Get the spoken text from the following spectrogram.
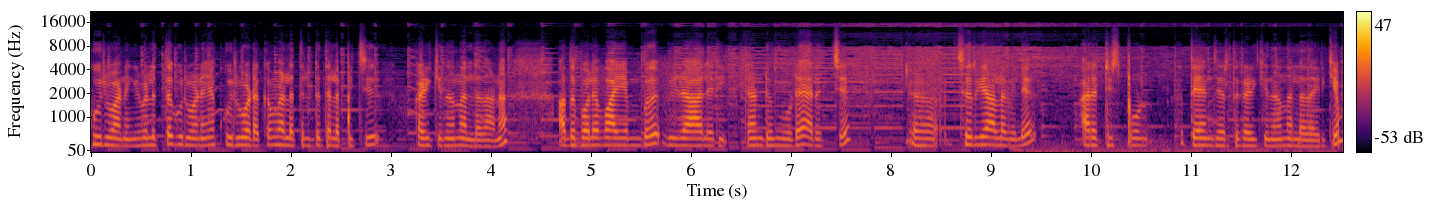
കുരുവാണെങ്കിൽ വെളുത്ത കുരുവാണെങ്കിൽ ആ കുരുവടക്കം വെള്ളത്തിലിട്ട് തിളപ്പിച്ച് കഴിക്കുന്നത് നല്ലതാണ്. അതുപോലെ വയമ്പ് വിഴാലരി രണ്ടും കൂടെ അരച്ച് ചെറിയ അളവിൽ അര ടീസ്പൂൺ തേൻ ചേർത്ത് കഴിക്കുന്നത് നല്ലതായിരിക്കും.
